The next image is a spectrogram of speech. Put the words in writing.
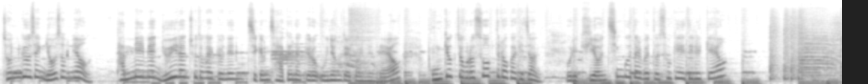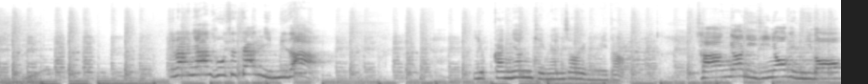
전교생 6명. 단밀면 유일한 초등학교는 지금 작은 학교로 운영되고 있는데요. 본격적으로 수업 들어가기 전 우리 귀여운 친구들부터 소개해 드릴게요. 1학년 호스탄입니다. 6학년 김현서입니다. 4학년 이진혁입니다.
